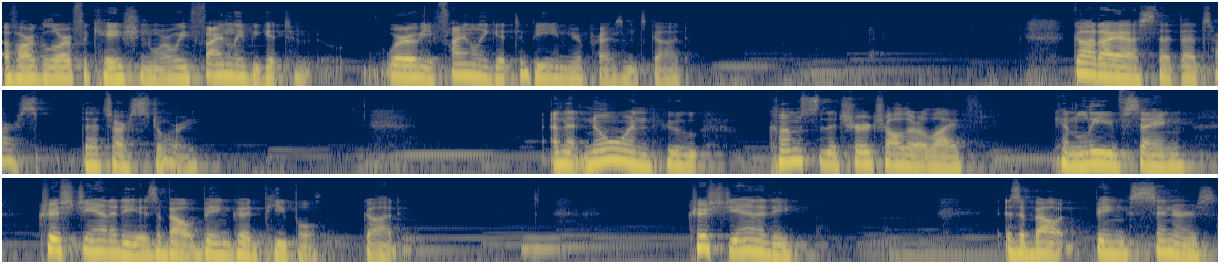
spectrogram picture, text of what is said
of our glorification where we finally get to where we finally get to be in your presence, God. God, I ask that that's our that's our story. And that no one who comes to the church all their life can leave saying Christianity is about being good people, God. Christianity is about being sinners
